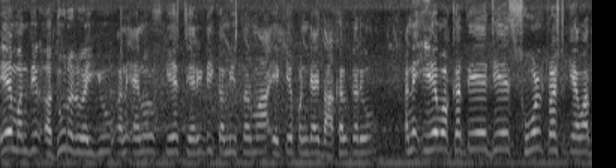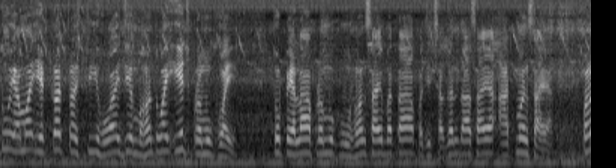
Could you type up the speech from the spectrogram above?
એ મંદિર અધૂરું રહી ગયું અને એનો કેસ ચેરિટી કમિશનરમાં એકે પંડ્યાએ દાખલ કર્યો. અને એ વખતે જે સોળ ટ્રસ્ટ કહેવાતું, એમાં એક જ ટ્રસ્ટી હોય, જે મહંત હોય, એ જ પ્રમુખ હોય. તો પહેલાં પ્રમુખ મોહન સાહેબ હતા, પછી છગનદાસ આયા આત્મન સાયા. પણ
